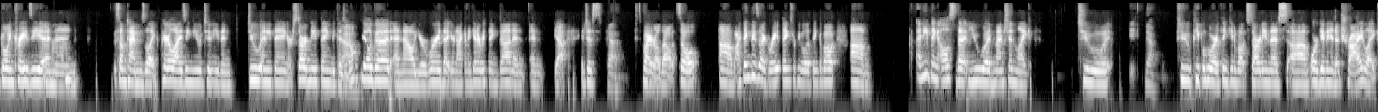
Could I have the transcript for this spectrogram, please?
going crazy, mm-hmm. and then sometimes like paralyzing you to even do anything or start anything because yeah. you don't feel good and now you're worried that you're not going to get everything done and and yeah it just yeah. spiraled out. So um i think these are great things for people to think about. Um anything else that you would mention like to yeah. to people who are thinking about starting this um or giving it a try like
